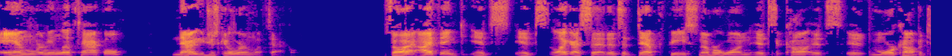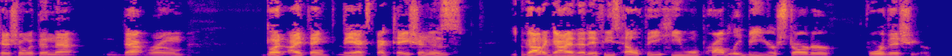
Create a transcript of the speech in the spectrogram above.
and learning left tackle. Now you just get to learn left tackle. So I, I, think it's it's like I said, it's a depth piece. Number one, it's a it's it's more competition within that that room. But I think the expectation is you got a guy that if he's healthy, he will probably be your starter for this year.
